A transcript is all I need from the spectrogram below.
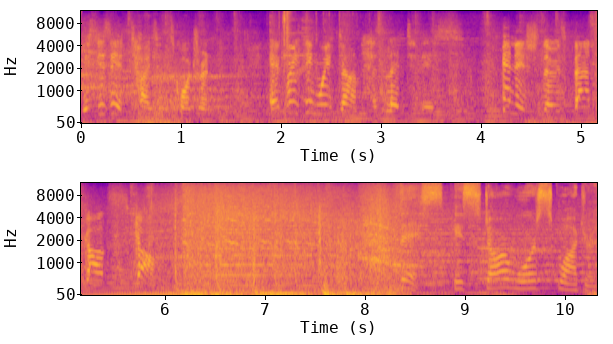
This is it, Titan Squadron. Everything we've done has led to this. Finish those Vanguard scum! This is Star Wars Squadrons.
